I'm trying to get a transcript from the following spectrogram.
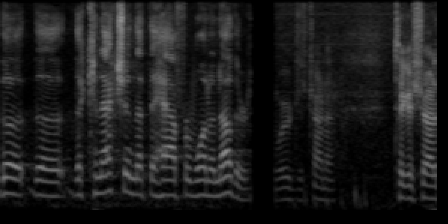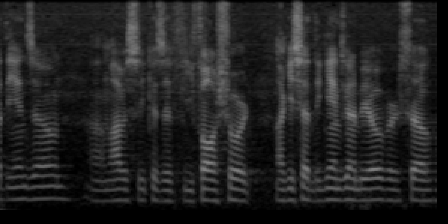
the, the the connection that they have for one another. We're just trying to take a shot at the end zone, um, obviously, because if you fall short, like you said, the game's going to be over. So.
